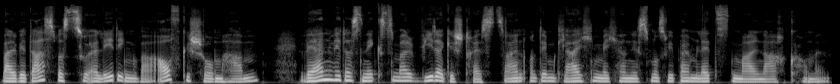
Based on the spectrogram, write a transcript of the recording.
Weil wir das, was zu erledigen war, aufgeschoben haben, werden wir das nächste Mal wieder gestresst sein und dem gleichen Mechanismus wie beim letzten Mal nachkommen.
